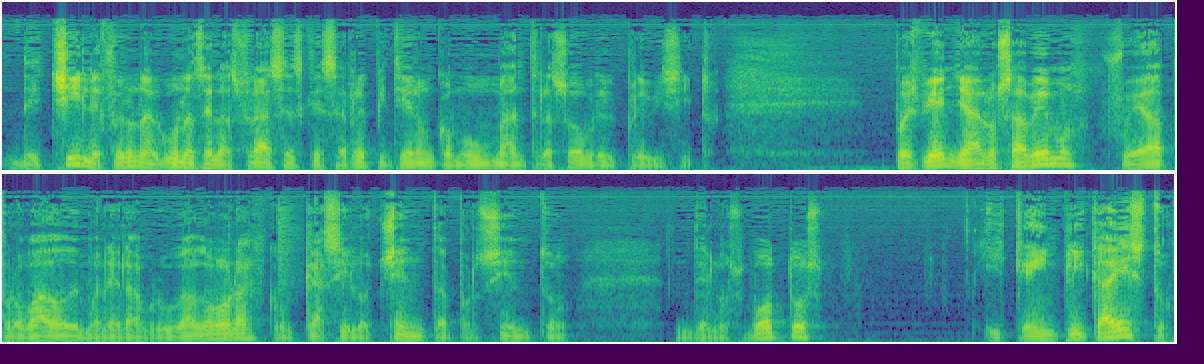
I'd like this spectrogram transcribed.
de Chile fueron algunas de las frases que se repitieron como un mantra sobre el plebiscito. Pues bien, ya lo sabemos, fue aprobado de manera abrugadora, con casi el 80% de los votos. ¿Y qué implica esto?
